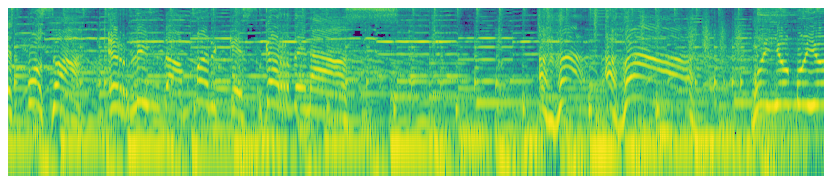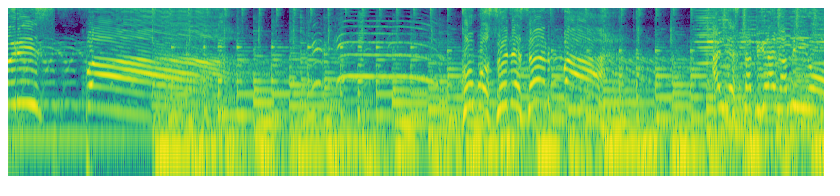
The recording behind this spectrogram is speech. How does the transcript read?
esposa Erlinda Márquez Cárdenas. Ajá, ajá, muy muy orispa. ¡Cómo suena zarpa, ahí está mi gran amigo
